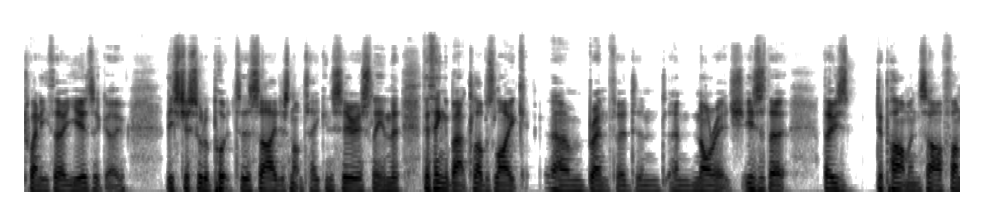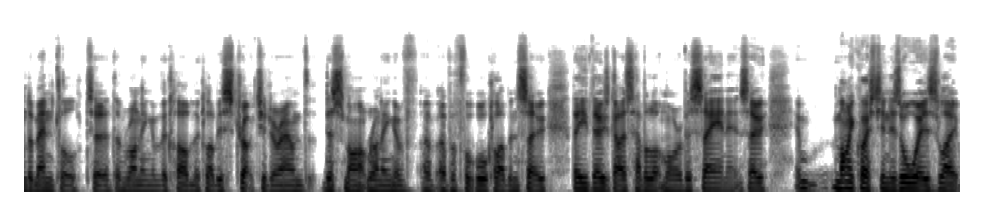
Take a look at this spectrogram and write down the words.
20, 30 years ago, it's just sort of put to the side. It's not taken seriously. And the, the thing about clubs like um, Brentford and, and Norwich is that those departments are fundamental to the running of the club. The club is structured around the smart running of, of, of, a football club, and so they those guys have a lot more of a say in it. So my question is always like,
